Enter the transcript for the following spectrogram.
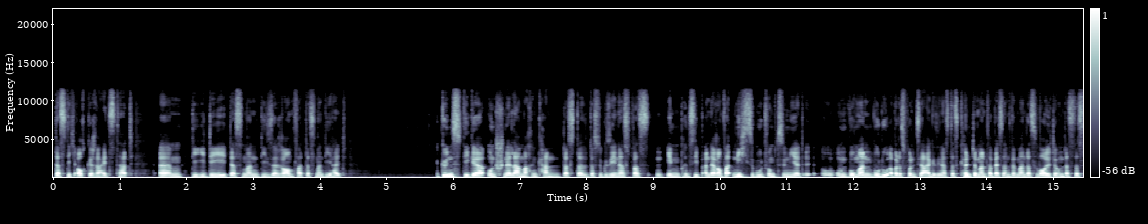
dass dich auch gereizt hat, ähm, die Idee, dass man diese Raumfahrt, dass man die halt günstiger und schneller machen kann. Dass, dass du gesehen hast, was im Prinzip an der Raumfahrt nicht so gut funktioniert äh, und wo, man, wo du aber das Potenzial gesehen hast, das könnte man verbessern, wenn man das wollte und dass das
